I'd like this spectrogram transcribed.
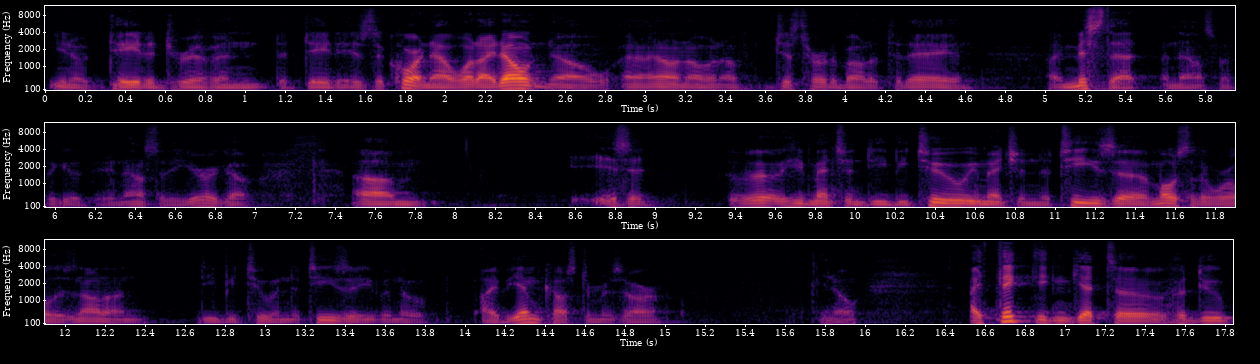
you know, data-driven. The data is the core. Now, what I don't know, and I don't know, and I've just heard about it today, and I missed that announcement. I think they announced it a year ago. Um, is it he mentioned DB2, he mentioned Netezza. Most of the world is not on DB2 and Netezza, even though IBM customers are. You know, I think they can get to Hadoop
